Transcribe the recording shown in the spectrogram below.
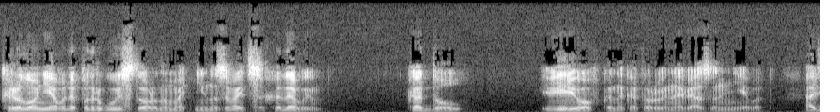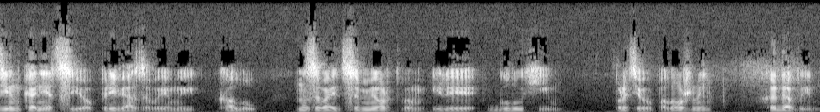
Крыло невода по другую сторону мотни называется ходовым. Кадол — веревка, на которую навязан невод. Один конец ее, привязываемый к колу, называется мертвым или глухим, противоположный — ходовым.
